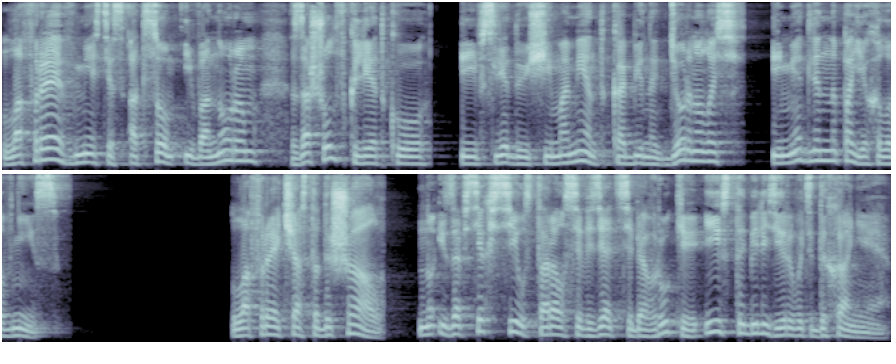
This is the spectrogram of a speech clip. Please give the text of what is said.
Лафре вместе с отцом и Ванором зашел в клетку, и в следующий момент кабина дернулась и медленно поехала вниз. Лафре часто дышал, но изо всех сил старался взять себя в руки и стабилизировать дыхание.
